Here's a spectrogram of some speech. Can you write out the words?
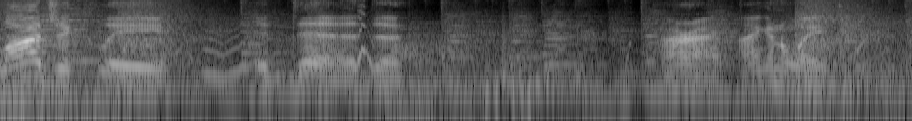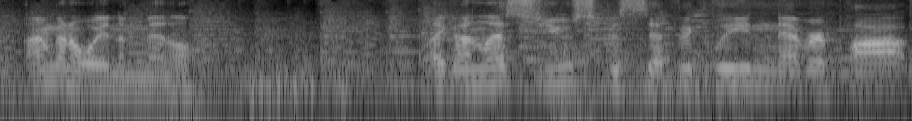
Logically, it did. Alright, I'm gonna wait. I'm gonna wait in the middle. Like, unless you specifically never pop...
